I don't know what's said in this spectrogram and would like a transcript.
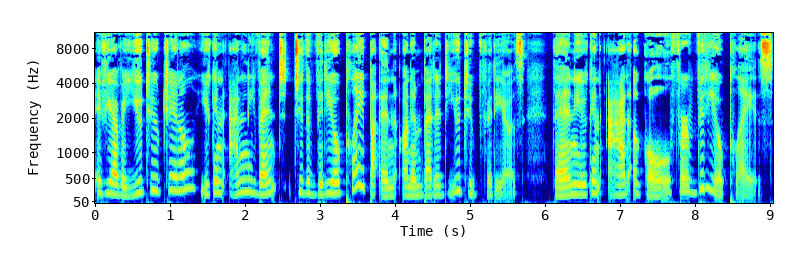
If you have a YouTube channel, you can add an event to the video play button on embedded YouTube videos. Then you can add a goal for video plays.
